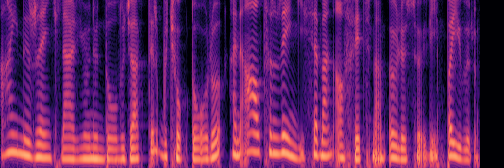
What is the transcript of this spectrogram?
aynı renkler yönünde olacaktır. Bu çok doğru. Hani altın rengi ise ben affetmem. Öyle söyleyeyim. Bayılırım.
